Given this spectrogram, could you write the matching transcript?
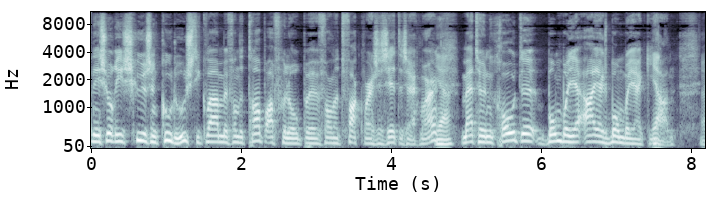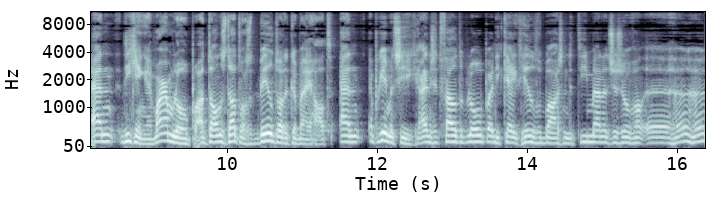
nee, sorry, Schuurs en Kudus, die kwamen van de trap afgelopen van het vak waar ze zitten, zeg maar. Ja. Met hun grote Ajax bomberjakje Ja. aan. En die gingen warm lopen. Althans, dat was het beeld wat ik erbij had. En op een gegeven moment zie ik Rens het veld oplopen. En die kijkt heel verbaasd naar de teammanager. Zo van, eh, huh, huh.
